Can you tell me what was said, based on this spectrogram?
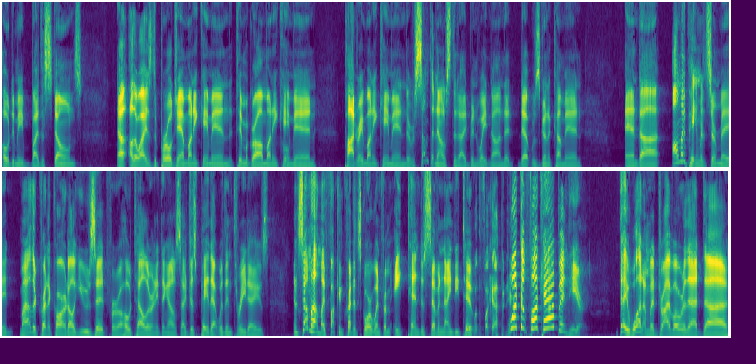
owed to me by the Stones. Uh, otherwise, the Pearl Jam money came in, the Tim McGraw money came in, Padre money came in. There was something else that I'd been waiting on that that was going to come in and uh, all my payments are made. My other credit card, I'll use it for a hotel or anything else. I just pay that within three days, and somehow my fucking credit score went from eight ten to seven ninety two. What the fuck happened here? What the fuck happened here? tell you what, I'm gonna drive over to that uh,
